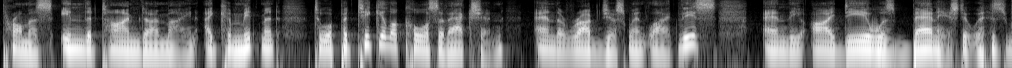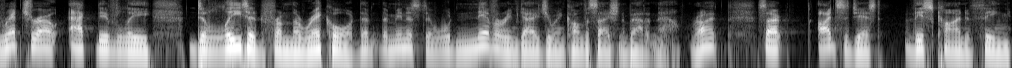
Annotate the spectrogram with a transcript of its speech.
promise in the time domain, a commitment to a particular course of action, and the rug just went like this, and the idea was banished. It was retroactively deleted from the record. The, the minister would never engage you in conversation about it now, right? So I'd suggest this kind of thing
